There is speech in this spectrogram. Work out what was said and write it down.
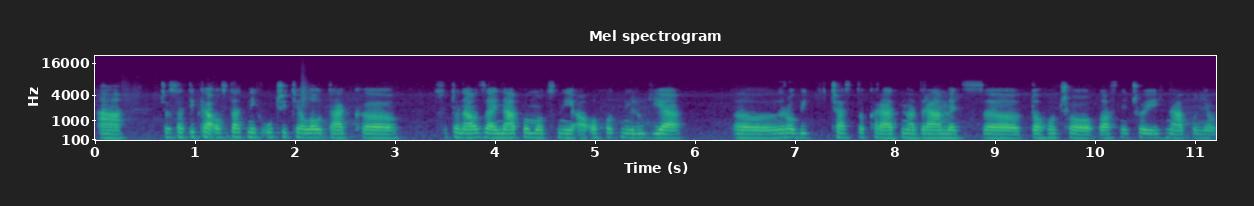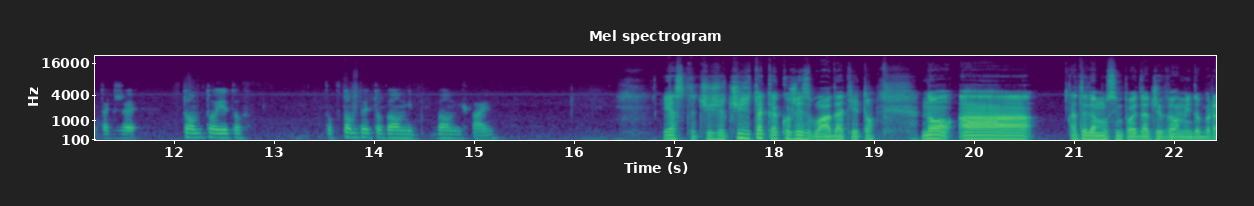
A čo sa týka ostatných učiteľov, tak uh, sú to naozaj nápomocní a ochotní ľudia uh, robiť častokrát nad rámec toho, čo vlastne čo je ich náplňou. Takže v tomto je to, to, v tomto je to veľmi, veľmi fajn. Jasne, čiže, čiže tak akože zvládate to. No a a teda musím povedať, že veľmi dobré,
